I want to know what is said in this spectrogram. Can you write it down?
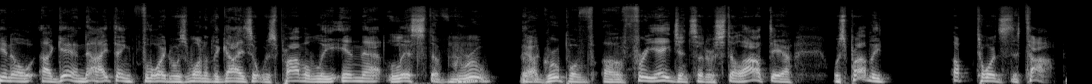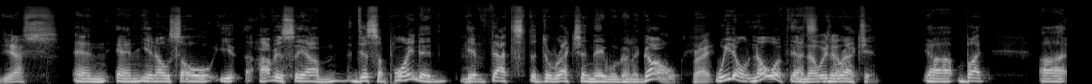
you know, again, I think Floyd was one of the guys that was probably in that list of Mhm. group, Yeah. uh, group of, of free agents that are still out there, was probably up towards the top. Yes. And and you know, so you, obviously, I'm disappointed Mhm. if that's the direction they were going to go. Right. We don't know if that's No, the direction, uh, but uh,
